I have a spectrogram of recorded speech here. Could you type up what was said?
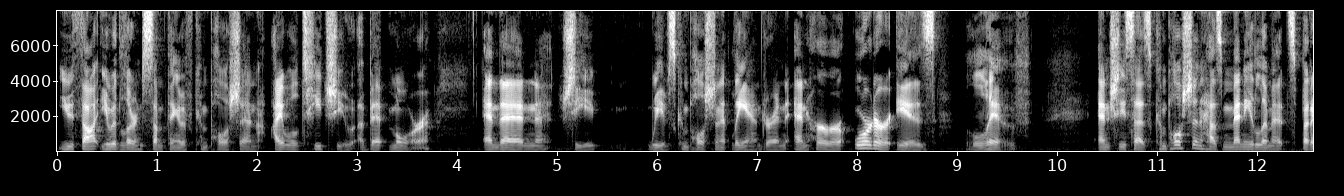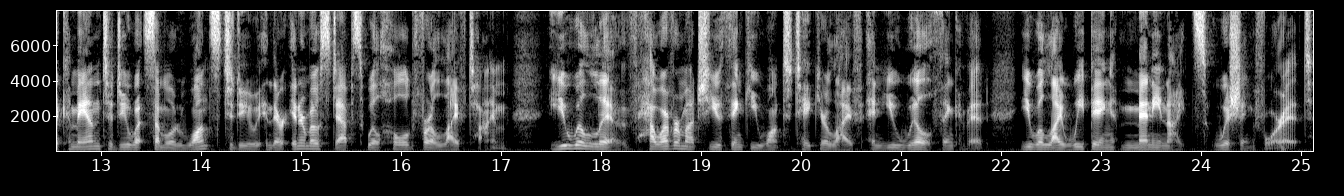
You thought you had learned something of compulsion. I will teach you a bit more. And then she weaves compulsion at Liandrin, and her order is live. And she says, Compulsion has many limits, but a command to do what someone wants to do in their innermost depths will hold for a lifetime. You will live, however much you think you want to take your life, and you will think of it. You will lie weeping many nights, wishing for it.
